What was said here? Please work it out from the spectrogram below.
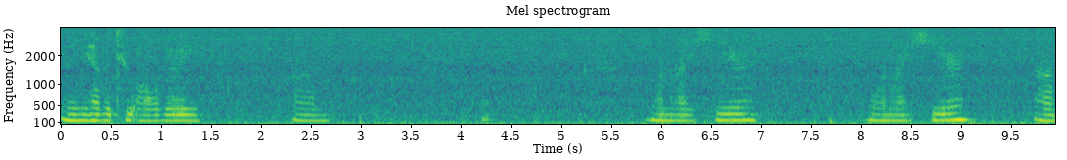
And then you have the two olivary, um, one right here, one right here. Um,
